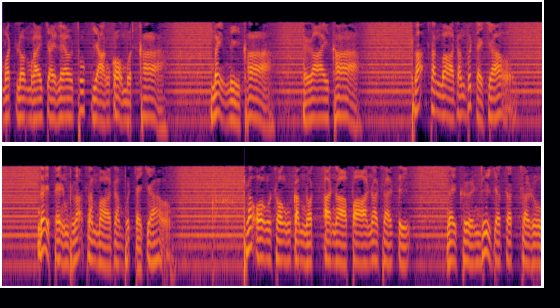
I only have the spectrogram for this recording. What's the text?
หมดลมหายใจแล้วทุกอย่างก็หมดค่า ไม่มีค่า รายค่า พระสัมมาสัมพุทธเจ้า ได้เป็นพระสัมมาสัมพุทธเจ้า พระองค์ทรงกำหนดอนาปานสติ ในคืนที่จะตัดสรู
